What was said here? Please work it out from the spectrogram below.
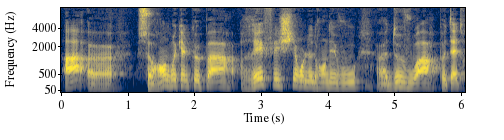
à euh, se rendre quelque part, réfléchir au lieu de rendez-vous, euh, devoir peut-être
